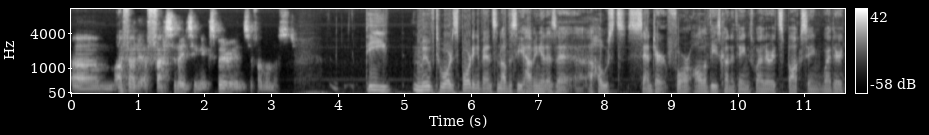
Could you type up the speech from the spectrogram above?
Um, I found it a fascinating experience, if I'm honest. The move towards sporting events and obviously having it as a, a host center for all of these kind of things, whether it's boxing, whether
